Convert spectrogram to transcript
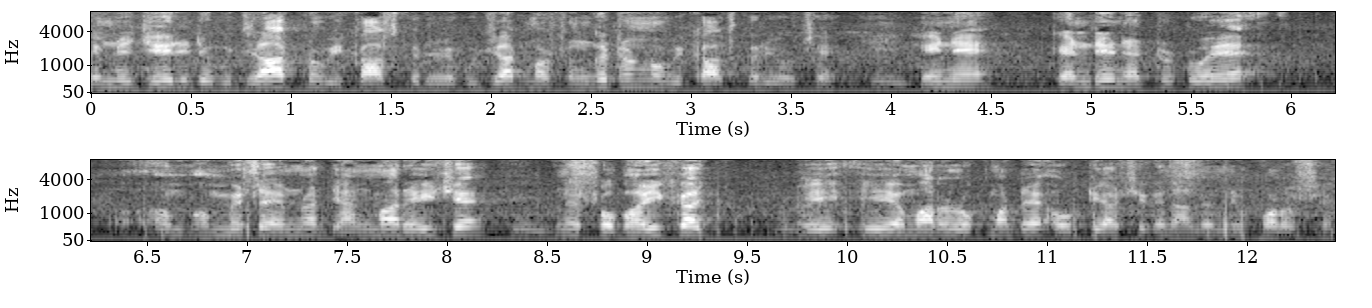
એમને જે રીતે ગુજરાતનો વિકાસ કર્યો છે, ગુજરાતમાં સંગઠનનો વિકાસ કર્યો છે, એને કેન્દ્રીય નેતૃત્વએ હંમેશા એમના ધ્યાનમાં રહી છે. અને સ્વાભાવિક જ એ એ અમારા લોકો માટે ઐતિહાસિક અને આનંદની પળ છે.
